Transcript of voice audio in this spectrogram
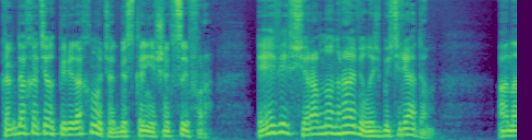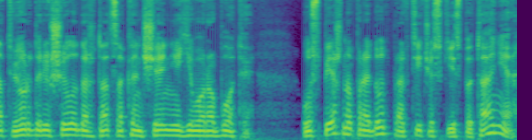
когда хотел передохнуть от бесконечных цифр. Эве все равно нравилось быть рядом. Она твердо решила дождаться окончания его работы. Успешно пройдут практические испытания,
